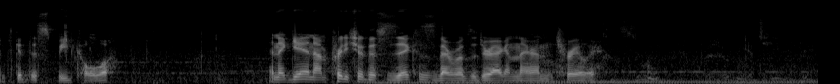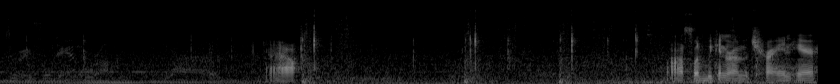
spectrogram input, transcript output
Let's get this speed cola. And again, I'm pretty sure this is it because there was a dragon there in the trailer. Ow. Awesome, we can run the train here.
